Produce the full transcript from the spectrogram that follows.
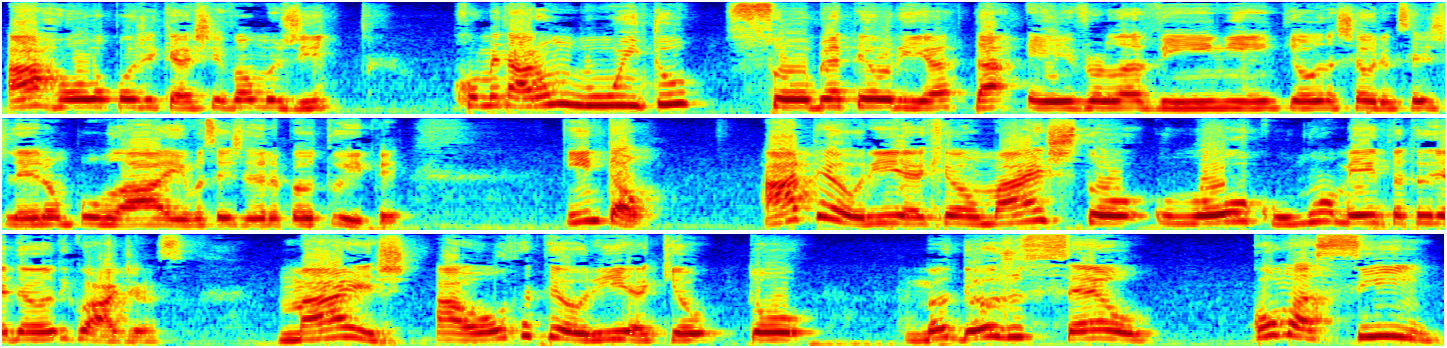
arroba podcast Vamos de comentaram muito sobre a teoria da Avril Lavigne, entre outras teorias que vocês leram por lá e vocês leram pelo Twitter. Então, a teoria que eu mais estou louco no momento é a teoria da The Guardians. Mas a outra teoria que eu tô. Meu Deus do céu! Como assim?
